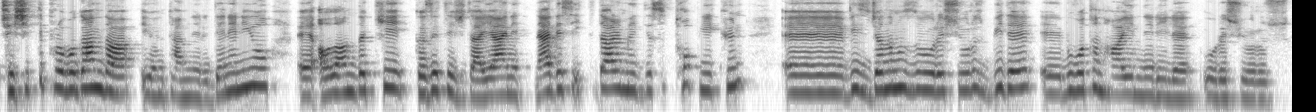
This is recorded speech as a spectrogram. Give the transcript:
çeşitli propaganda yöntemleri deneniyor. E, alandaki gazeteciler yani neredeyse iktidar medyası topyekün e, biz canımızla uğraşıyoruz bir de e, bu vatan hainleriyle uğraşıyoruz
